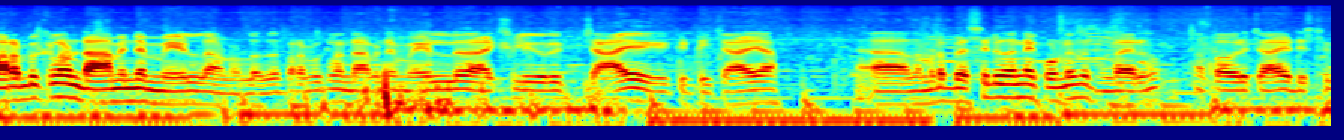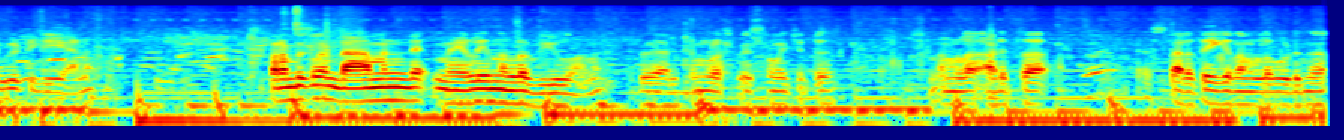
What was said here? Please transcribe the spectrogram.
പറമ്പിക്കുളം ഡാമിന്റെ മേളിലാണുള്ളത്. പറമ്പിക്കുളം ഡാമിന്റെ മേളിൽ ആക്ച്വലി ഒരു ചായ കിട്ടി. ചായ നമ്മുടെ ബസ്സിൽ തന്നെ കൊണ്ടുവന്നിട്ടുണ്ടായിരുന്നു. അപ്പോൾ അവർ ചായ ഡിസ്ട്രിബ്യൂട്ട് ചെയ്യുകയാണ്. പറമ്പിക്കുളം ഡാമിന്റെ മേളിൽ നിന്നുള്ള വ്യൂ ആണ്. അല്പം വിശ്രമിച്ചിട്ട് നമ്മൾ അടുത്ത സ്ഥലത്തേക്ക് നമ്മൾ ഇവിടുന്ന്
